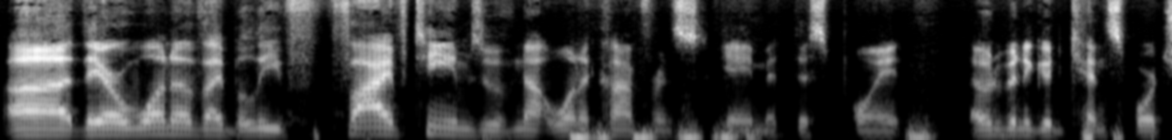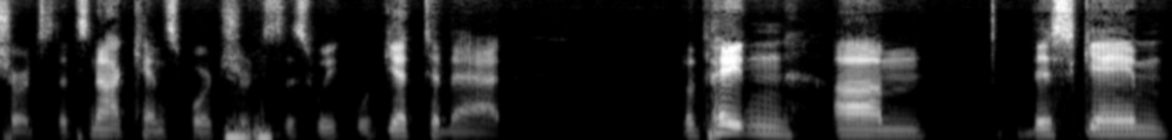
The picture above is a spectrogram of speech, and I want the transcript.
Uh, they are one of, I believe, five teams who have not won a conference game at this point. That would have been a good Ken Sports Shorts. That's not Ken Sports Shorts this week. We'll get to that. But Peyton, um, this game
